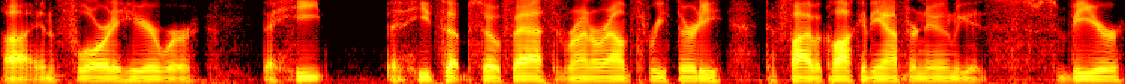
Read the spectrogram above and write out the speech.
uh, in Florida here where the heat it heats up so fast. Around around 3:30 to 5 o'clock in the afternoon, we get severe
